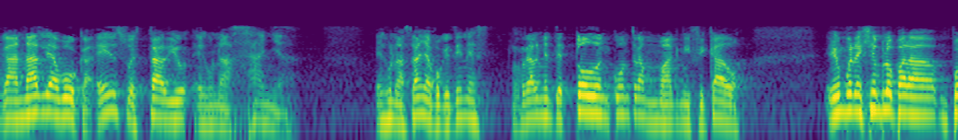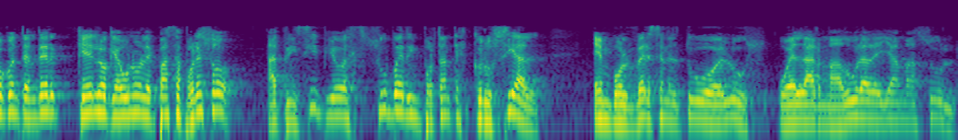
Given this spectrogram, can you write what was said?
ganarle a Boca en su estadio es una hazaña. Es una hazaña porque tienes realmente todo en contra magnificado. Es un buen ejemplo para un poco entender qué es lo que a uno le pasa. Por eso, al principio es súper importante, es crucial envolverse en el tubo de luz o en la armadura de llama azul.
